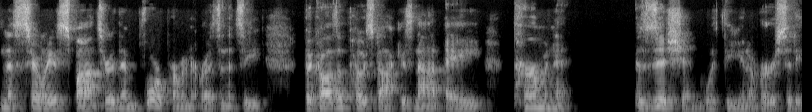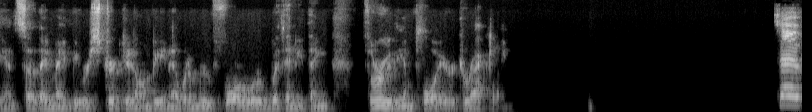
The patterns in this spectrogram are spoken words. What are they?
necessarily sponsor them for permanent residency because a postdoc is not a permanent position with the university and so they may be restricted on being able to move forward with anything through the employer directly so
